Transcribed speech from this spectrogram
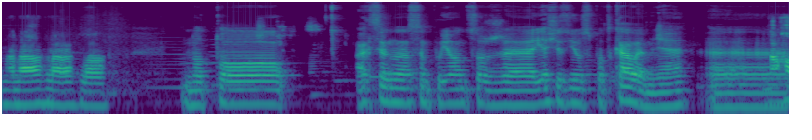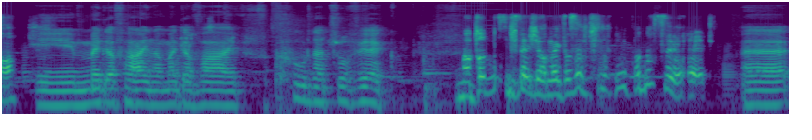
No, no, no, no. No to akcja na następująco, że ja się z nią spotkałem, nie? E, Oho. I mega fajna, mega vibe. Kurna człowieku. No to nic ziomek, to zawsze nie podnosyłeś. E,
